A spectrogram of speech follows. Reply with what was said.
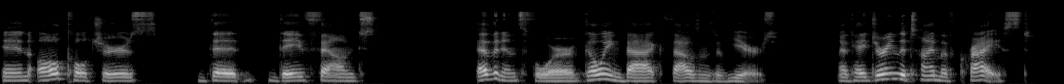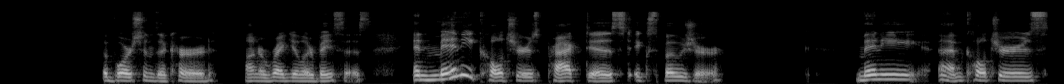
in all cultures that they've found evidence for going back thousands of years. Okay, during the time of Christ, abortions occurred on a regular basis, and many cultures practiced exposure. Many um, cultures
